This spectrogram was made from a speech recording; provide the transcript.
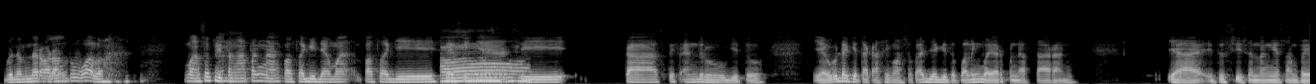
bener-bener orang tua loh. Masuk di tengah-tengah pas lagi jama, pas lagi sesinya Oh. si Kak Steve Andrew gitu. Ya udah kita kasih masuk aja gitu, paling bayar pendaftaran. Ya itu sih senangnya sampai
